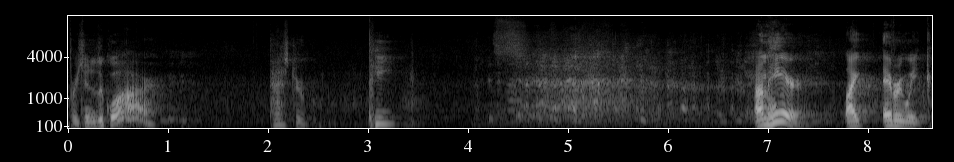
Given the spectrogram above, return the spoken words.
preaching to the choir. Pastor P. I'm here, like every week,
